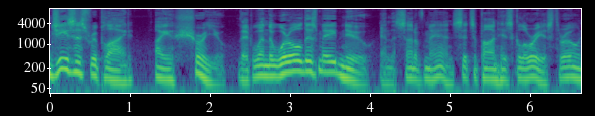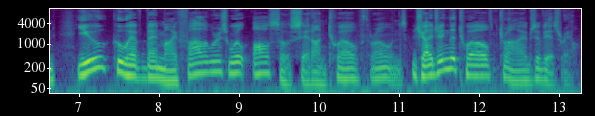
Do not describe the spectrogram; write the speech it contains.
Jesus replied, I assure you that when the world is made new and the Son of Man sits upon his glorious throne, you who have been my followers will also sit on twelve thrones, judging the twelve tribes of Israel.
